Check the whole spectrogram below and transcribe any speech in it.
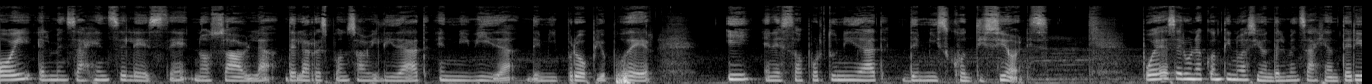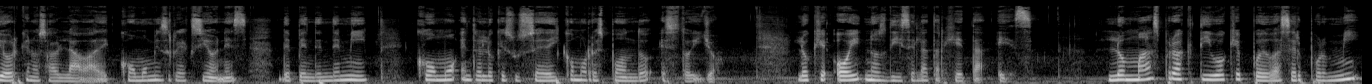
Hoy el mensaje en celeste nos habla de la responsabilidad en mi vida, de mi propio poder y en esta oportunidad de mis condiciones. Puede ser una continuación del mensaje anterior que nos hablaba de cómo mis reacciones dependen de mí, cómo entre lo que sucede y cómo respondo estoy yo. Lo que hoy nos dice la tarjeta es, lo más proactivo que puedo hacer por mí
